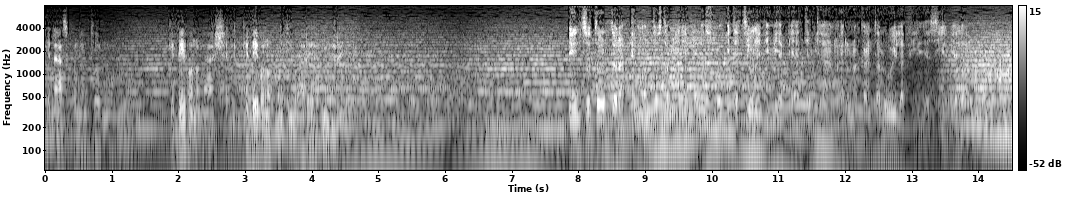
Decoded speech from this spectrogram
che nascono intorno all'uomo, che devono nascere, che devono continuare a vivere. Enzo Tortora è morto stamani nella sua abitazione di via Piatti a Milano. Erano accanto a lui la figlia Silvia e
